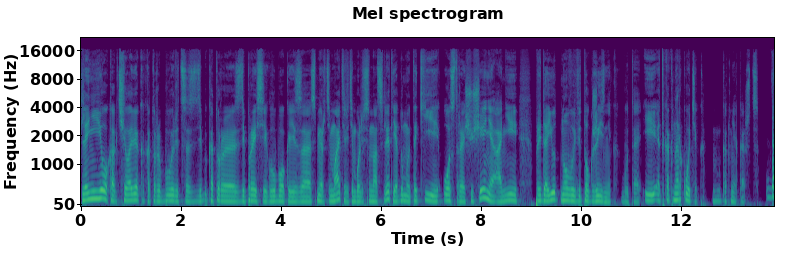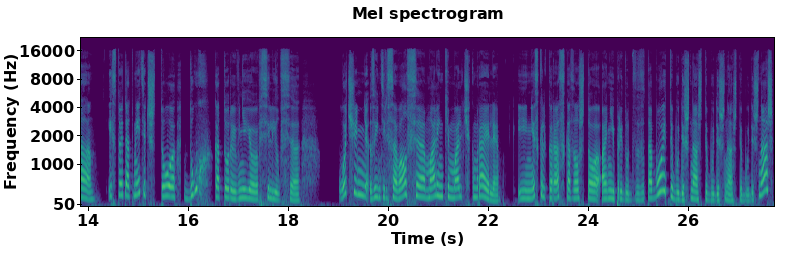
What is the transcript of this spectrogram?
для нее, как человека, который борется, с, которая с депрессией глубокой из-за смерти матери, тем более в 17 лет, я думаю, такие острые ощущения, они придают новый виток жизни как будто. И это как наркотик, как мне кажется. Да, и стоит отметить, что дух, который в нее вселился, очень заинтересовался маленьким мальчиком Райли. И несколько раз сказал, что они придут за тобой, ты будешь наш, ты будешь наш, ты будешь наш.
